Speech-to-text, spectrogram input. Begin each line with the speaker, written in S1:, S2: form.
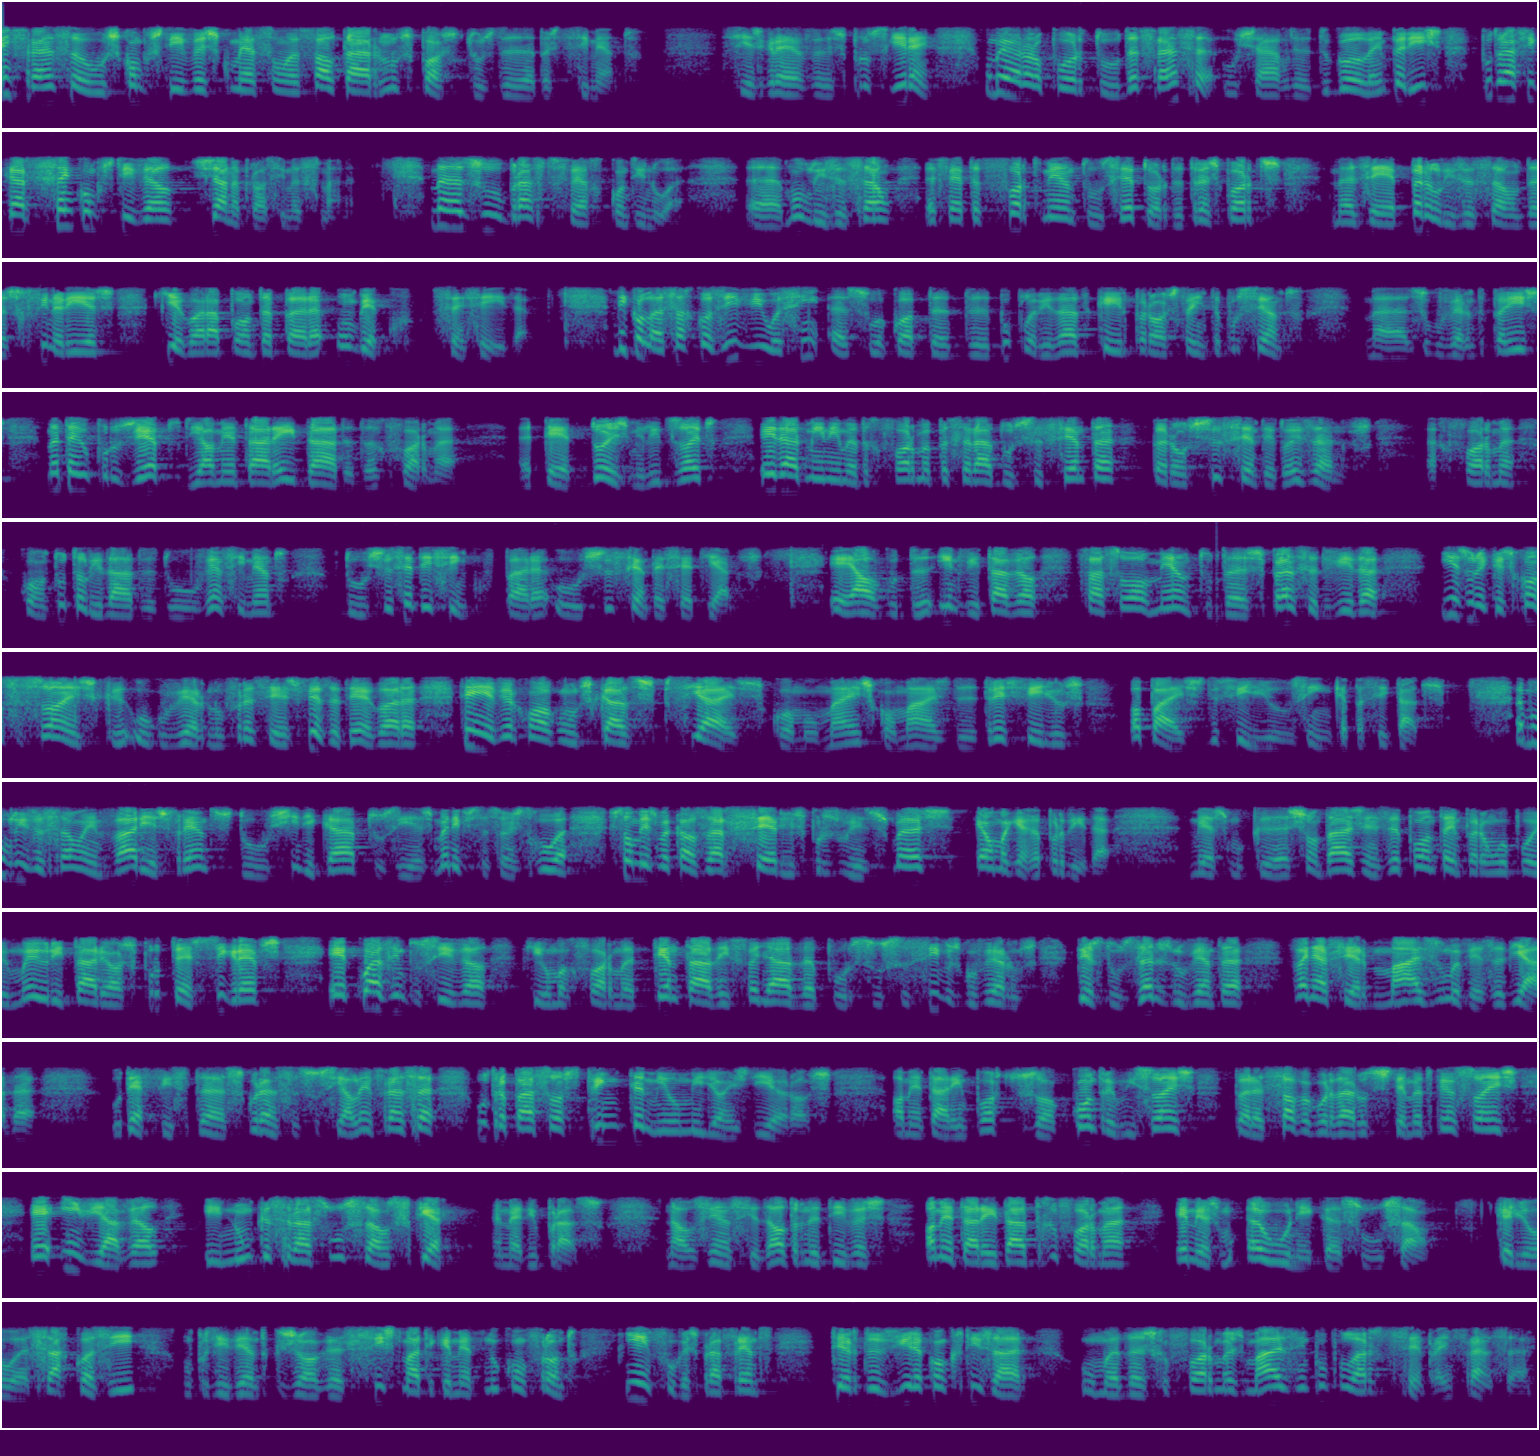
S1: Em França, os combustíveis começam a faltar nos postos de abastecimento. Se as greves prosseguirem, o maior aeroporto da França, o Charles de Gaulle, em Paris, poderá ficar sem combustível já na próxima semana. Mas o braço de ferro continua. A mobilização afeta fortemente o setor de transportes, mas é a paralisação das refinarias que agora aponta para um beco sem saída. Nicolas Sarkozy viu assim a sua cota de popularidade cair para os 30%, mas o governo de Paris mantém o projeto de aumentar a idade da reforma. Até 2018, a idade mínima de reforma passará dos 60 para os 62 anos. A reforma com totalidade do vencimento dos 65 para os 67 anos. É algo de inevitável face ao aumento da esperança de vida e as únicas concessões que o governo francês fez até agora têm a ver com alguns casos especiais, como mães com mais de três filhos ou pais de filhos incapacitados. A mobilização em várias frentes dos sindicatos e as manifestações de rua estão mesmo a causar sérios prejuízos, mas é uma guerra perdida. Mesmo que as sondagens apontem para um apoio maioritário aos protestos e greves, é quase impossível que uma reforma tentada e falhada por sucessivos governos desde os anos 90 venha a ser mais uma vez adiada. O déficit da segurança social em França ultrapassa os 30 mil milhões de euros. Aumentar impostos ou contribuições para salvaguardar o sistema de pensões é inviável e nunca será solução sequer a médio prazo. Na ausência de alternativas, aumentar a idade de reforma é mesmo a única solução. Calhou a Sarkozy, um presidente que joga sistematicamente no confronto e em fugas para a frente, ter de vir a concretizar uma das reformas mais impopulares de sempre em França.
